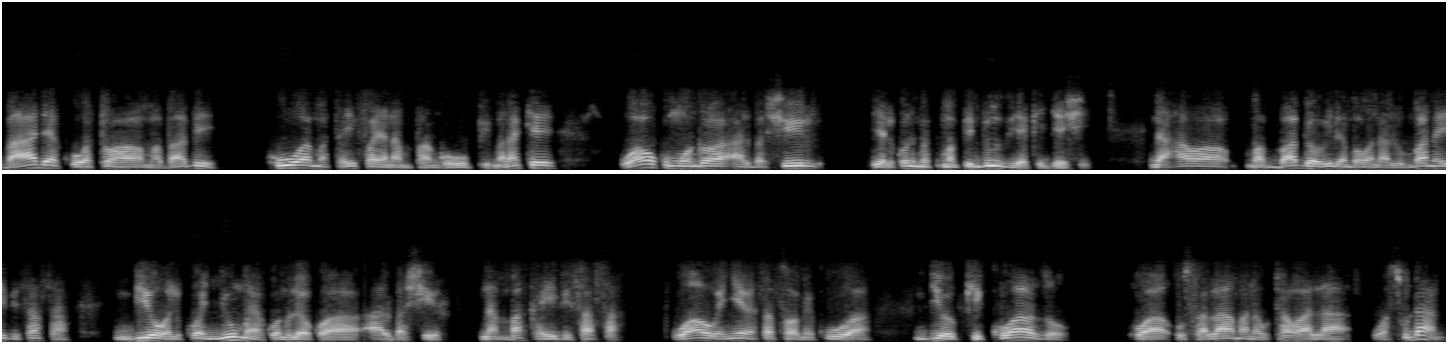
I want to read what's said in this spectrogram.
baada ya kuwatoa hawa mababe huwa mataifa yana mpango upi? Maanake wao kumwondoa al-Bashir yalikuwa ni mapinduzi ya kijeshi, na hawa mababe wawili ambao wanalumbana hivi sasa ndio walikuwa nyuma ya kuondolewa kwa al-Bashir, na mpaka hivi sasa wao wenyewe sasa wamekuwa ndio kikwazo kwa usalama na utawala wa Sudan.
